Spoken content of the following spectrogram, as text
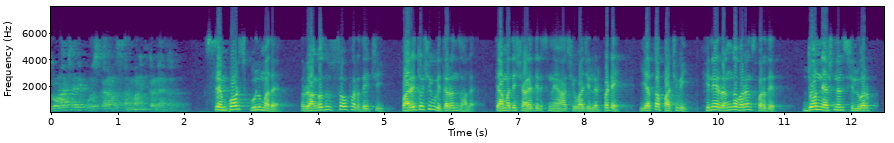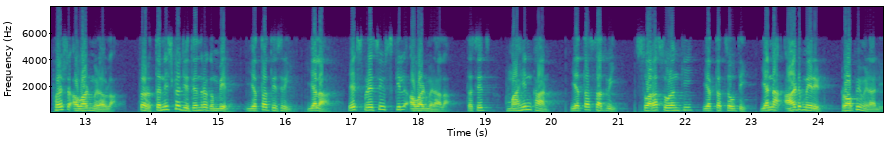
द्रोणाचार्य पुरस्कारानं सन्मानित करण्यात आलं. सेम्फोर्ड स्कूलमध्ये रंगोत्सव स्पर्धेची पारितोषिक वितरण झालंय. त्यामध्ये शाळेतील स्नेहा शिवाजी लटपटे इयत्ता पाचवी हिने रंगभरण स्पर्धेत दोन नॅशनल सिल्वर फर्स्ट अवॉर्ड मिळवला. तर तनिष्क जितेंद्र गंभीर इयत्ता तिसरी याला एक्सप्रेसिव्ह स्किल अवॉर्ड मिळाला. तसेच माहीन खान इयत्ता सातवी स्वरा सोळंकी इयत्ता चौथी यांना आर्ट मेरिट ट्रॉफी मिळाली.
